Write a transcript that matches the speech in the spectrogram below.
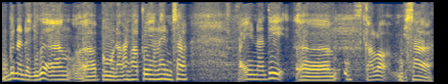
Mungkin ada juga yang eh, penggunaan waktu yang lain misal pak ini nanti eh, kalau misal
